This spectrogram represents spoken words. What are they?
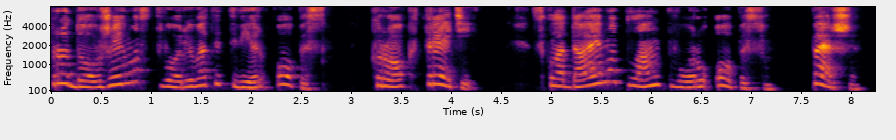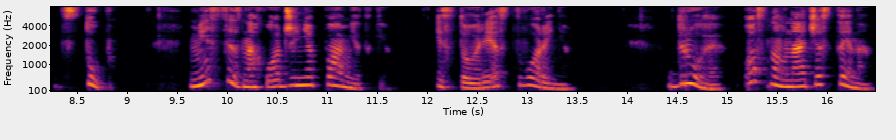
Продовжуємо створювати твір опис. Крок третій. Складаємо план твору опису. Перше. Вступ. Місце знаходження пам'ятки. Історія створення. Друге. Основна частина.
